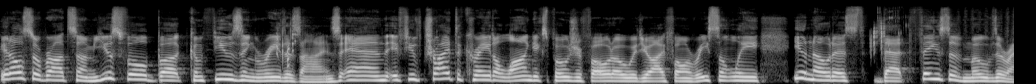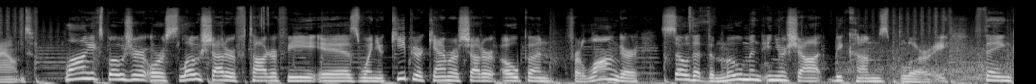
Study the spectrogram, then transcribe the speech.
it also brought some useful but confusing redesigns, and if you've tried to create a long exposure photo with your iPhone recently, you noticed that things have moved around. Long exposure or slow shutter photography is when you keep your camera shutter open for longer so that the movement in your shot becomes blurry. Think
